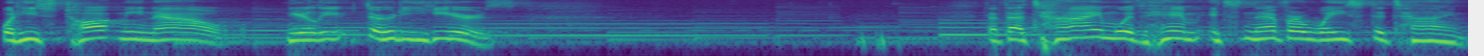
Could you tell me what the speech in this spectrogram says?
what he's taught me now, nearly 30 years. That that time with him, it's never wasted time.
